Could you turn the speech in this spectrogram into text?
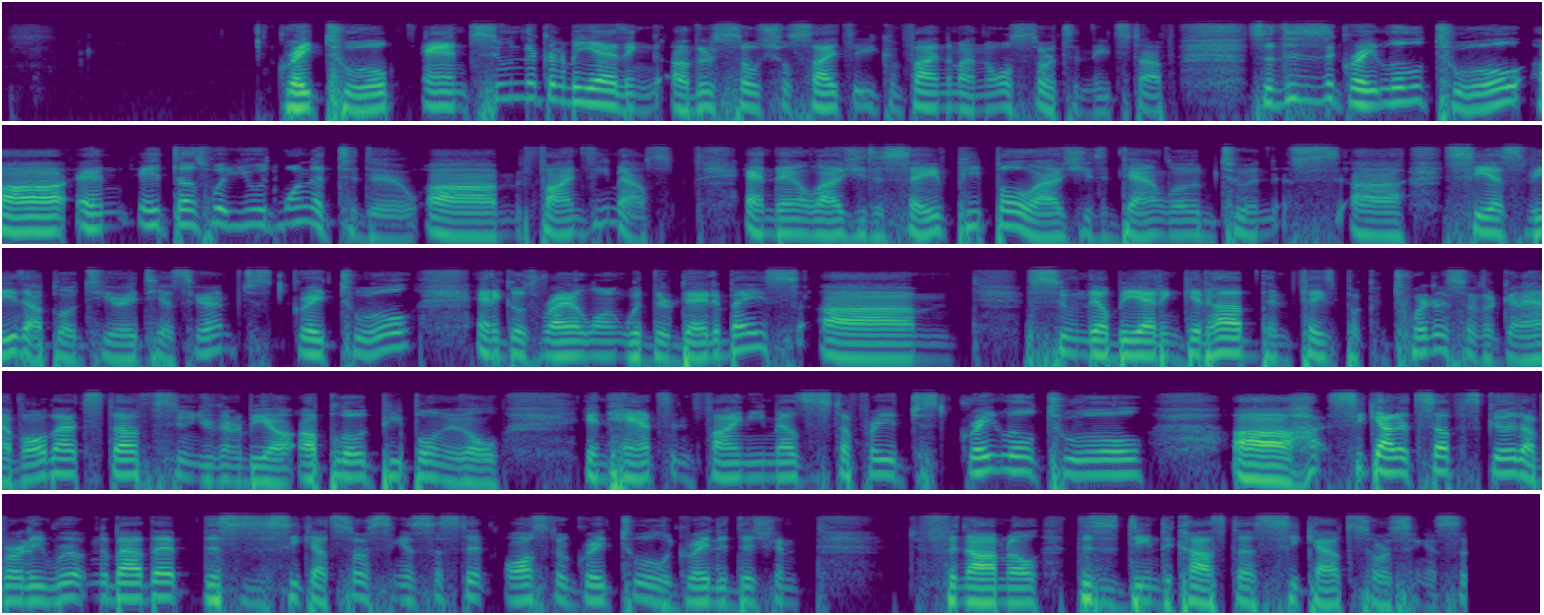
great tool. And soon they're going to be adding other social sites that you can find them on all sorts of neat stuff. So this is a great little tool, uh, and it does what you would want it to do. Um, it finds emails, and then allows you to save people, allows you to download them to a uh, CSV to upload to your ATS CRM. Just a great tool, and it goes right along with their database. Um, soon they'll be adding GitHub, then Facebook and Twitter, so they're going to have all that stuff. Soon you're going to be able to upload people, and it'll enhance and find emails and stuff for you. Just great little tool. Uh, Seekout itself is good. I've already written about that. This is a Seekout Sourcing Assistant, also a great tool, a great addition. Phenomenal. This is Dean Da Costa, Seekout Sourcing Assistant.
